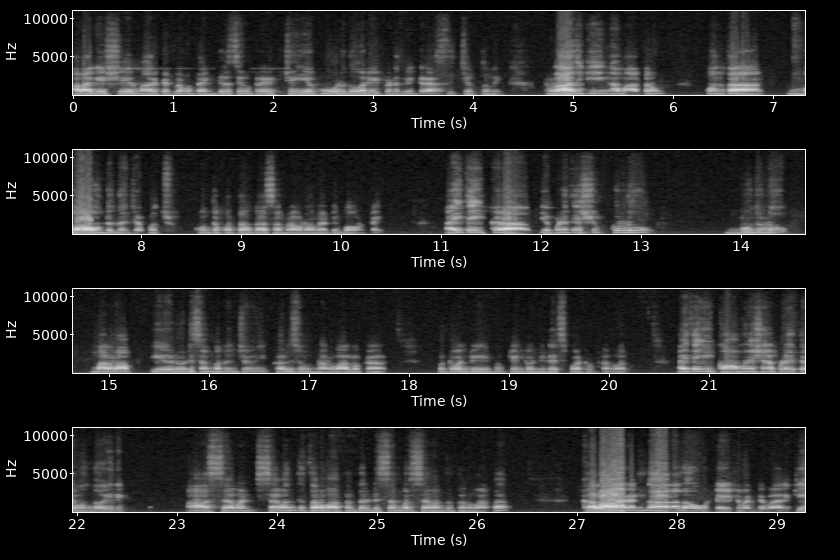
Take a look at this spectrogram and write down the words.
అలాగే షేర్ మార్కెట్లో కొంత అగ్రెసివ్ ట్రేడ్ చేయకూడదు అనేటువంటిది మీకు గ్రహస్థితి చెప్తుంది. రాజకీయంగా మాత్రం కొంత బాగుంటుందని చెప్పొచ్చు. కొంత కొత్త అవకాశాలు రావడం లాంటివి బాగుంటాయి. అయితే ఇక్కడ ఎప్పుడైతే శుక్రుడు బుధుడు మరలా ఏడు డిసెంబర్ నుంచి కలిసి ఉంటున్నారు వాళ్ళు ఒక ట్వంటీ ఫిఫ్టీన్ ట్వంటీ డేస్ పాటు ఉంటారు వాళ్ళు. అయితే ఈ కాంబినేషన్ ఎప్పుడైతే ఉందో ఇది ఆ సెవెన్ సెవెంత్ తర్వాత అంటే డిసెంబర్ సెవెంత్ తర్వాత కళారంగాలలో ఉండేటువంటి వారికి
